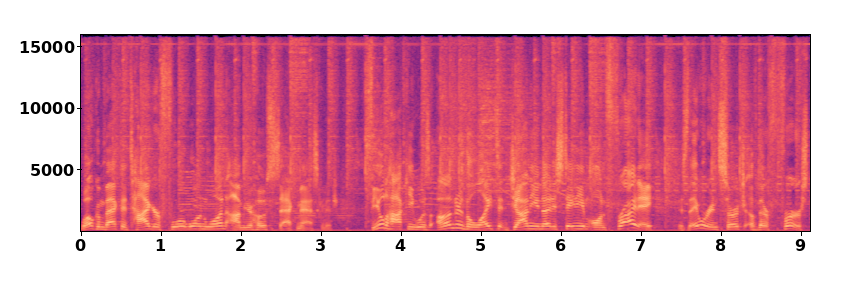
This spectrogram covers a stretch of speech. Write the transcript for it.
Welcome back to Tiger 411. I'm your host, Zach Maskavich. Field hockey was under the lights at Johnny Unitas Stadium on Friday as they were in search of their first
